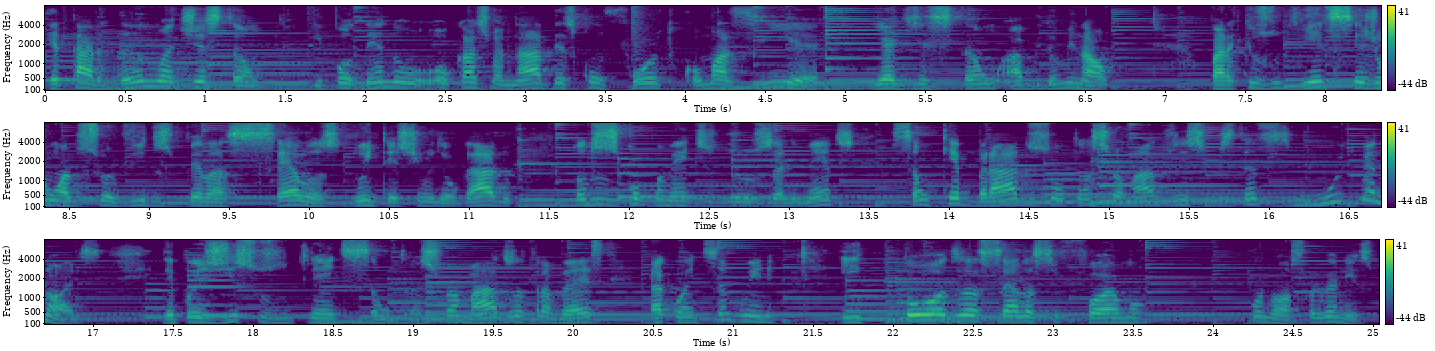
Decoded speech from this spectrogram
retardando a digestão e podendo ocasionar desconforto como azia e a digestão abdominal. Para que os nutrientes sejam absorvidos pelas células do intestino delgado, todos os componentes dos alimentos são quebrados ou transformados em substâncias muito menores. Depois disso, os nutrientes são transformados através da corrente sanguínea e todas as células se formam o nosso organismo.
